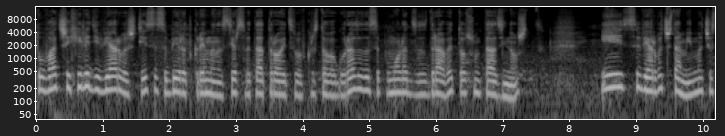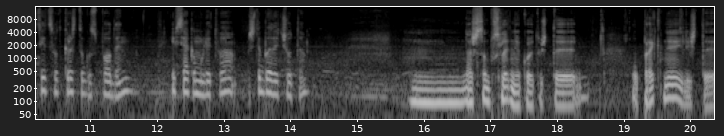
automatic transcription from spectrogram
това, че хиляди вярващи се събират край манастир Света Троица в Кръстова гора, за да се помолят за здраве точно тази нощ. И се вярва, че там има частица от кръста Господен и всяка молитва ще бъде чута. Аз съм последния, който ще опрекне или ще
